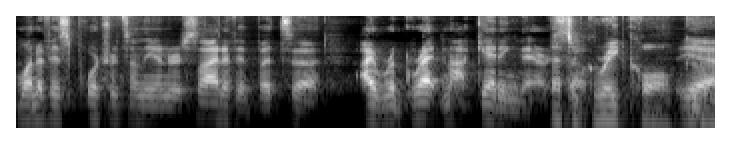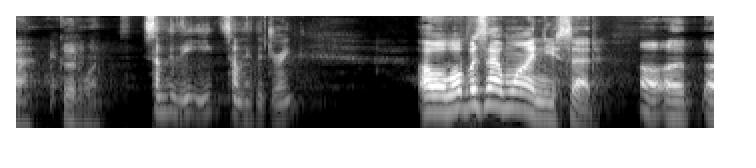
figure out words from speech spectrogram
one of his portraits on the underside of it, but uh, I regret not getting there. That's so. a great call. Good Yeah. one. Good one. something to eat, something to drink. Oh, well, what was that wine you said? Oh, a, a,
